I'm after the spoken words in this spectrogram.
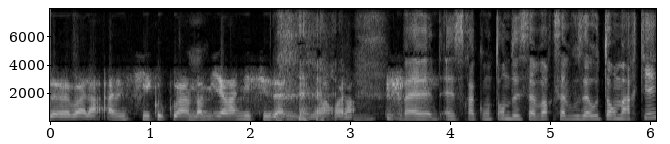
euh, voilà, un petit coucou à ma meilleure amie Suzanne. d'ailleurs, voilà. Bah, elle sera contente de savoir que ça vous a autant marqué.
